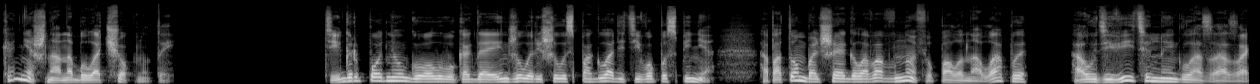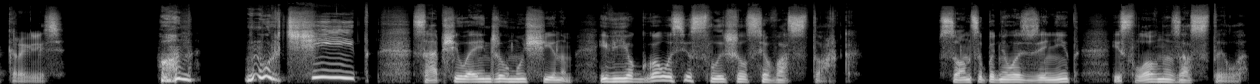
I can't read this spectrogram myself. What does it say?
Конечно, она была чокнутой. Тигр поднял голову, когда Энджел решилась погладить его по спине, а потом большая голова вновь упала на лапы, а удивительные глаза закрылись. «Он мурчит!» — сообщила Энджел мужчинам, и в ее голосе слышался восторг. Солнце поднялось в зенит и словно застыло.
